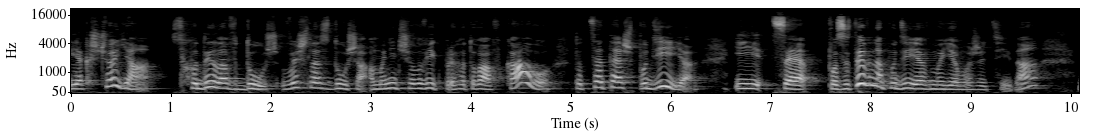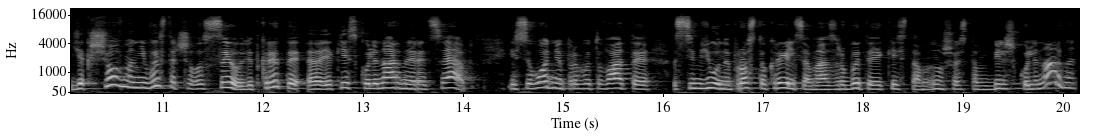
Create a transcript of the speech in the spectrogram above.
Якщо я сходила в душ, вийшла з душа, а мені чоловік приготував каву, то це теж подія. І це позитивна подія в моєму житті. Да? Якщо в мені вистачило сил відкрити е, якийсь кулінарний рецепт і сьогодні приготувати сім'ю не просто крильцями, а зробити якийсь там ну щось там більш кулінарне,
